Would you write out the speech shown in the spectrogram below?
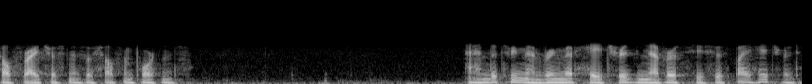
self-righteousness or self-importance. And it's remembering that hatred never ceases by hatred.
